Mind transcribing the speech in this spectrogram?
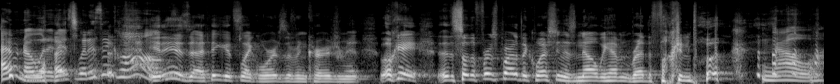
I don't know what, it What? is. What is it called? it is. I think it's like words of encouragement. Okay, so the first part of the question is no, we haven't read the fucking book, No.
